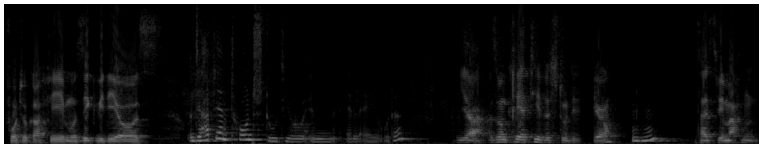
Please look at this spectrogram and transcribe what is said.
Fotografie, Musikvideos. Und ihr habt ja ein Tonstudio in LA, oder? Ja, also ein kreatives Studio. Mhm. Das heißt, wir machen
